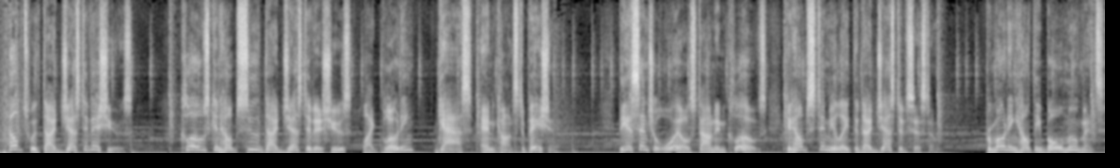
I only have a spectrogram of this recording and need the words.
Helps with digestive issues. Cloves can help soothe digestive issues like bloating, gas, and constipation. The essential oils found in cloves can help stimulate the digestive system, promoting healthy bowel movements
